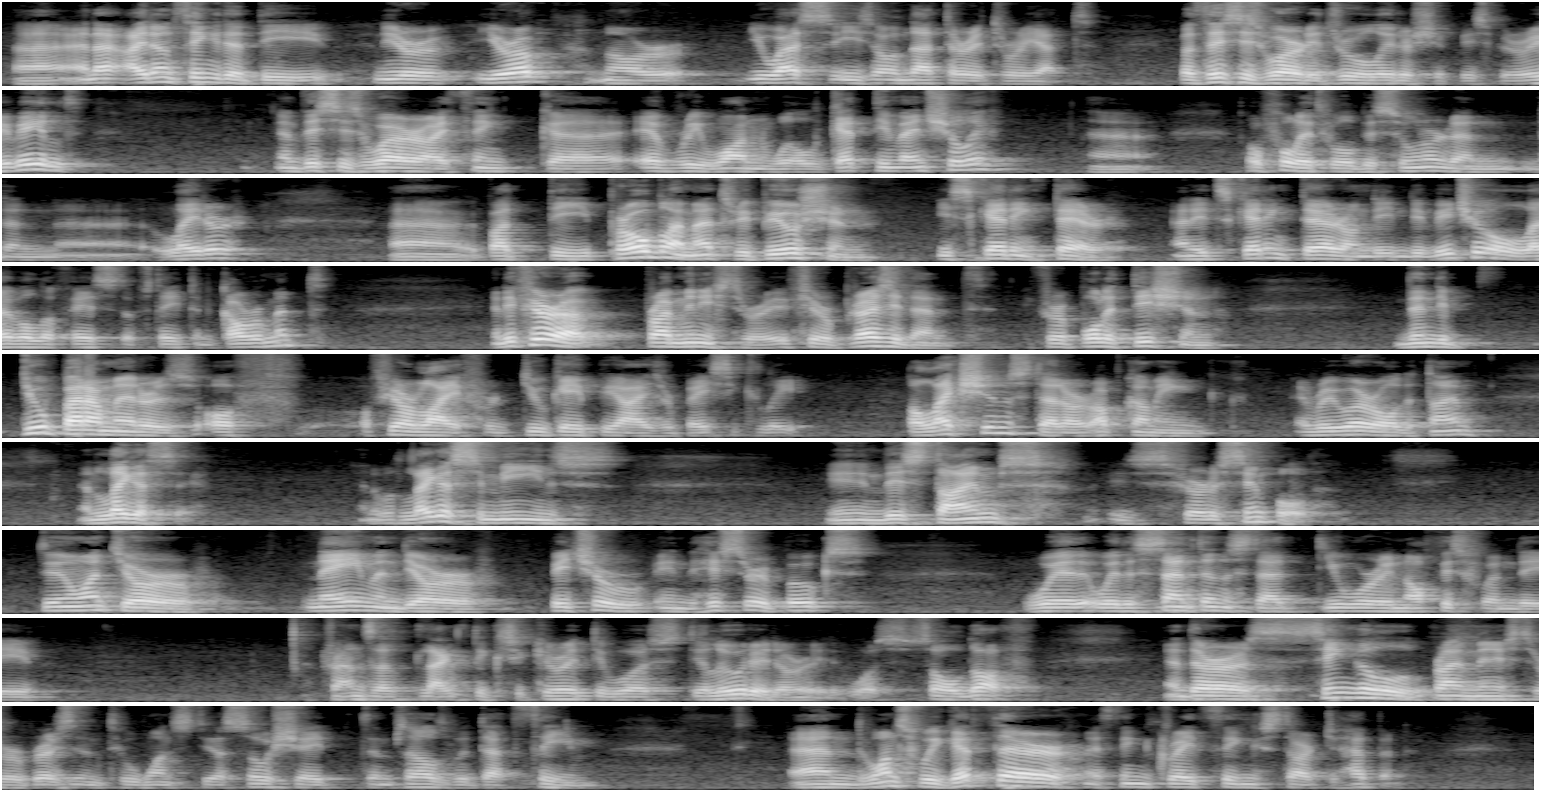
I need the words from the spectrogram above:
Uh, and I, I, don't think that the neither Europe nor US is on that territory yet. But this is where the true leadership is being revealed. And this is where I think uh, everyone will get eventually. Uh, hopefully, it will be sooner than, than uh, later. Uh, but the problem attribution is getting there. And it's getting there on the individual level of heads of state and government. And if you're a prime minister, if you're a president, if you're a politician, then the two parameters of, of your life or two KPIs are basically elections that are upcoming everywhere all the time and legacy. And what legacy means in these times is fairly simple. Do you want your name and your picture in the history books with, with a sentence that you were in office when the transatlantic security was diluted or it was sold off? And there are a single prime minister or president who wants to associate themselves with that theme. And once we get there, I think great things start to happen.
